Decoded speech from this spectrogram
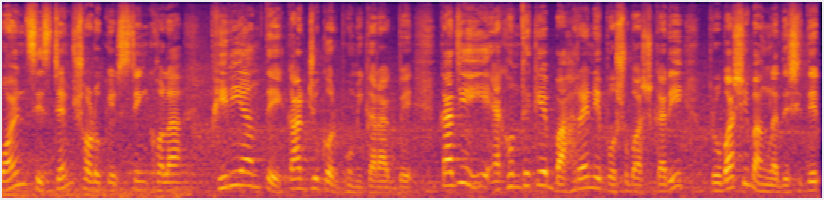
পয়েন্ট সিস্টেম সড়কের শৃঙ্খলা ফিরিয়ে আনতে কার্যকর ভূমিকা রাখবে। কাজেই এখন থেকে বাহরাইনে বসবাসকারী প্রবাসী বাংলাদেশিদের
